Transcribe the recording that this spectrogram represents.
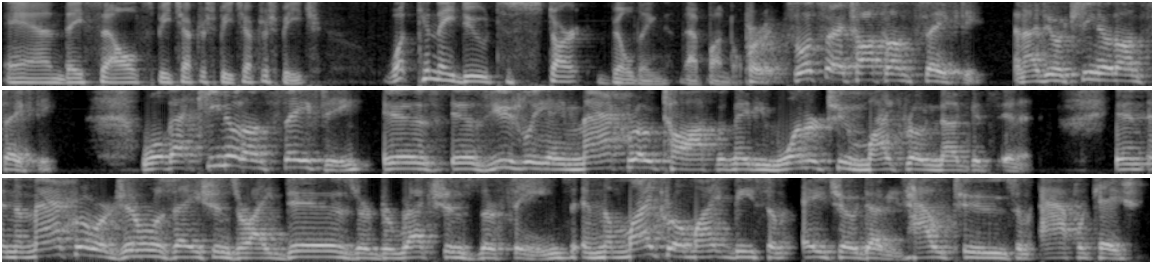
and they sell speech after speech after speech what can they do to start building that bundle? Perfect. So let's say I talk on safety and I do a keynote on safety. Well, that keynote on safety is is usually a macro talk with maybe one or two micro nuggets in it. In, the macro or generalizations or ideas or directions, they're themes. And the micro might be some HOWs, how to, some applications.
